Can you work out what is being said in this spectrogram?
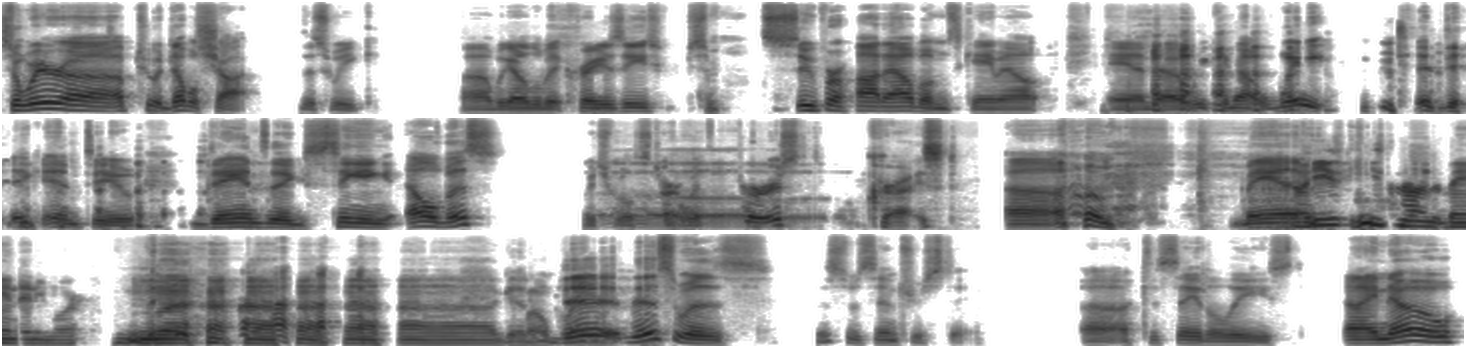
So we're uh, up to a double shot this week. Uh, we got a little bit crazy. Some super hot albums came out, and uh, we cannot wait to dig into Danzig singing Elvis, which we'll start with first. Oh, Christ. Um, man, No, he's he's not in the band anymore. Good Well one. This was this was interesting, uh, to say the least. And I know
